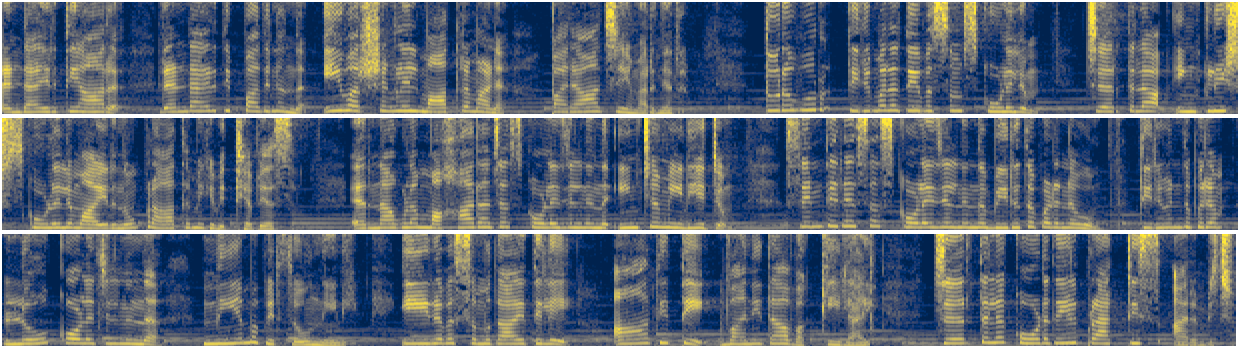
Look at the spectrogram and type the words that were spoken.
രണ്ടായിരത്തി ആറ് രണ്ടായിരത്തി പതിനൊന്ന് ഈ വർഷങ്ങളിൽ മാത്രമാണ് പരാജയമറിഞ്ഞത്. തുറവൂർ തിരുമല ദേവസ്വം സ്കൂളിലും ചേർത്തല ഇംഗ്ലീഷ് സ്കൂളിലുമായിരുന്നു പ്രാഥമിക വിദ്യാഭ്യാസം. എറണാകുളം മഹാരാജാസ് കോളേജിൽ നിന്ന് ഇന്റർമീഡിയറ്റും സെന്റ് തെരേസസ് കോളേജിൽ നിന്ന് ബിരുദ പഠനവും തിരുവനന്തപുരം ലോ കോളേജിൽ നിന്ന് നിയമ ബിരുദവും നേടി. ഈഴവ സമുദായത്തിലെ ആദ്യത്തെ വനിതാ വക്കീലായി. ചേർത്തല കോടതിയിൽ പ്രാക്ടീസ് ആരംഭിച്ചു.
